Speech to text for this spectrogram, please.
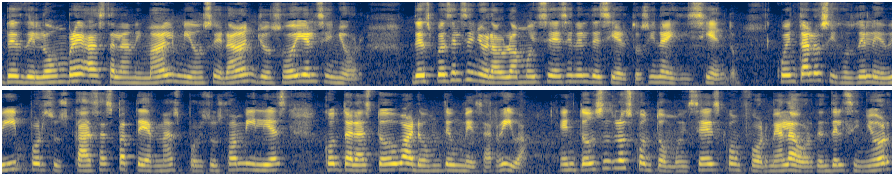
Desde el hombre hasta el animal mío serán, yo soy el Señor. Después el Señor habló a Moisés en el desierto Sinaí diciendo Cuenta a los hijos de Leví por sus casas paternas, por sus familias, contarás todo varón de un mes arriba. Entonces los contó Moisés conforme a la orden del Señor,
